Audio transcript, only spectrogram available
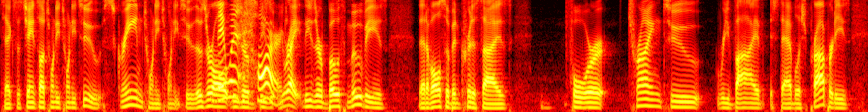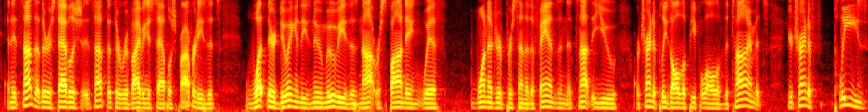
Texas Chainsaw 2022, Scream 2022. Those are all They went these are hard. These are, right. These are both movies that have also been criticized for trying to revive established properties. And it's not that they're established it's not that they're reviving established properties it's what they're doing in these new movies is not responding with 100% of the fans. And it's not that you are trying to please all the people all of the time it's you're trying to f- please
